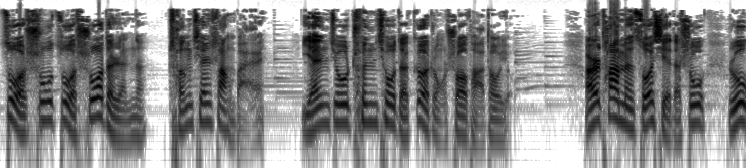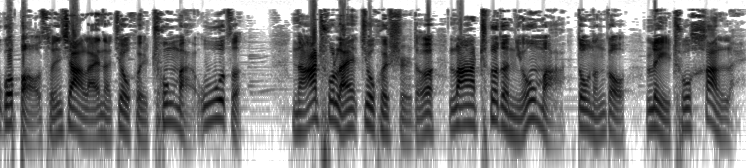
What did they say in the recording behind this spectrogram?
作书、作说的人呢，成千上百，研究《春秋》的各种说法都有。而他们所写的书，如果保存下来呢，就会充满屋子，拿出来就会使得拉车的牛马都能够累出汗来。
